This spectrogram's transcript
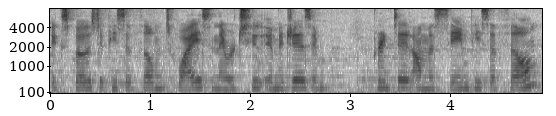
exposed a piece of film twice and there were two images imprinted on the same piece of film.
